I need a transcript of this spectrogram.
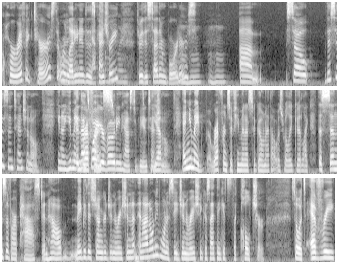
horrific terrorists that we're letting into this country through the southern borders? Um, so this is intentional. You know, you made and that's why your voting has to be Yep. intentional. And you made a reference a few minutes ago, and I thought was really good, like the sins of our past and how maybe this younger generation, and I don't even want to say generation because I think it's the culture. So it's every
